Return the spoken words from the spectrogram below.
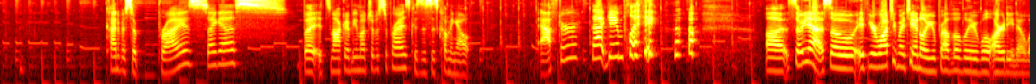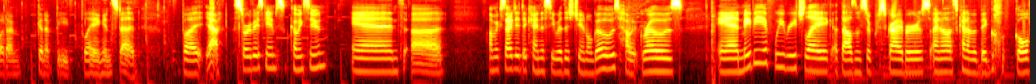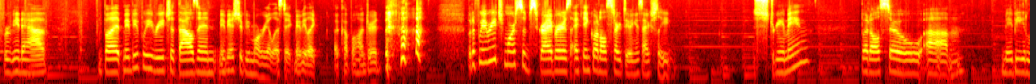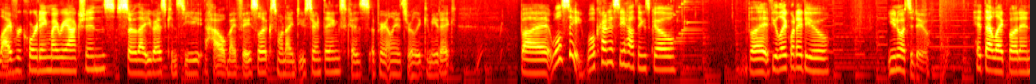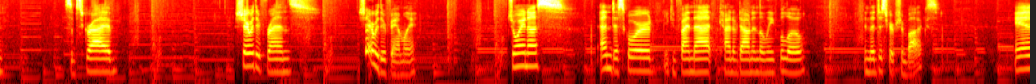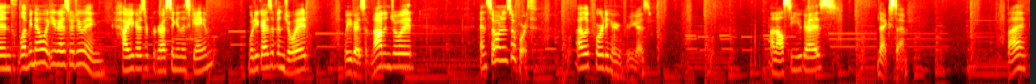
kind of a surprise, I guess. But it's not going to be much of a surprise because this is coming out after that gameplay. uh, so yeah, so if you're watching my channel, you probably will already know what I'm gonna be playing instead. But yeah, story-based games coming soon. And uh, I'm excited to kind of see where this channel goes, how it grows. And maybe if we reach like a thousand subscribers, I know that's kind of a big goal for me to have. But maybe if we reach a thousand, maybe I should be more realistic. Maybe like a couple hundred. But if we reach more subscribers, I think what I'll start doing is actually streaming, but also um, maybe live recording my reactions so that you guys can see how my face looks when I do certain things, because apparently it's really comedic. But we'll see. We'll kind of see how things go. But if you like what I do, you know what to do. Hit that like button, subscribe, share with your friends, share with your family. Join us and Discord. You can find that kind of down in the link below in the description box. And let me know what you guys are doing, how you guys are progressing in this game, what you guys have enjoyed, what you guys have not enjoyed, and so on and so forth. I look forward to hearing from you guys. And I'll see you guys next time. Bye.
